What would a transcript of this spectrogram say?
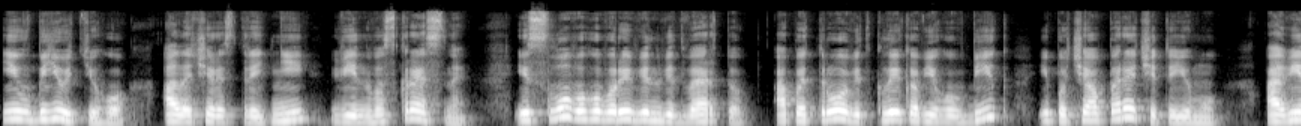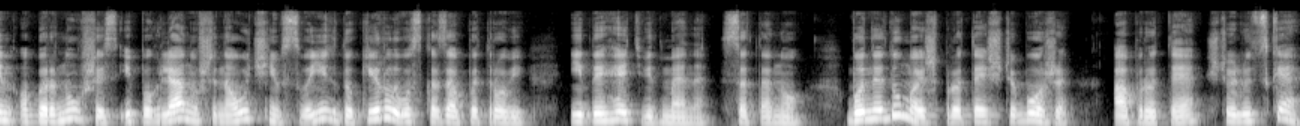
і вб'ють його, але через три дні він воскресне. І слово говорив він відверто, а Петро відкликав його вбік і почав перечити йому. А він, обернувшись і поглянувши на учнів своїх, докірливо сказав Петрові Іди геть від мене, сатано, бо не думаєш про те, що Боже, а про те, що людське.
